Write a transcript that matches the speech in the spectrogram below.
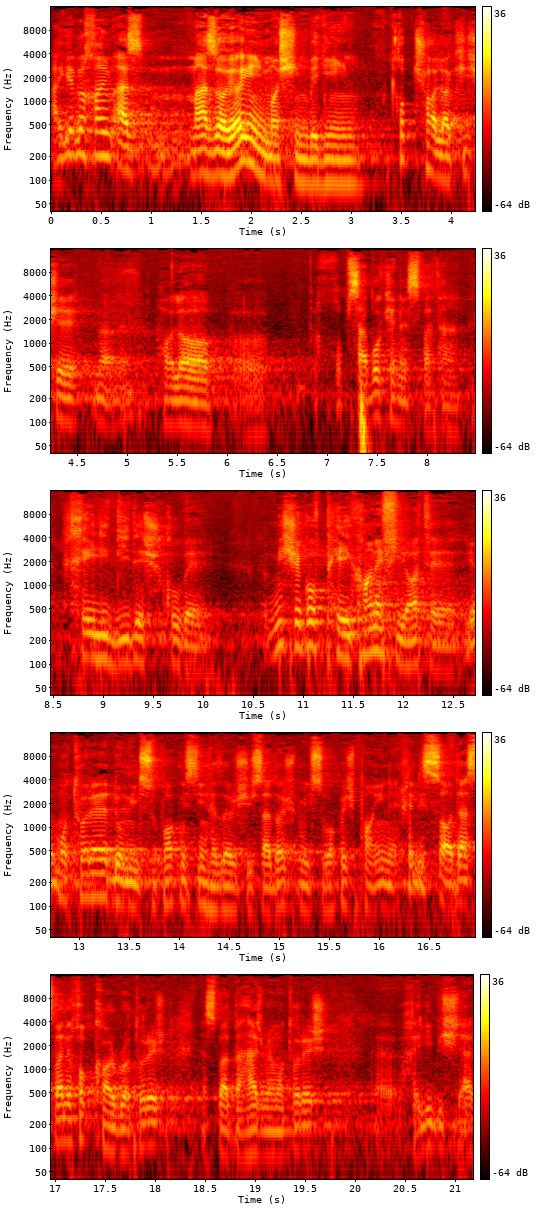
اگه بخوایم از مزایای این ماشین بگیم خب چالاکیشه بله. حالا خب سبک نسبتا خیلی دیدش خوبه. میشه گفت پیکان فیاته. یه موتور دو میل سوپاپ نیست این 1600 داش میل سوپاپش پایینه. خیلی ساده است ولی خب کاربراتورش نسبت به حجم موتورش خیلی بیشتر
